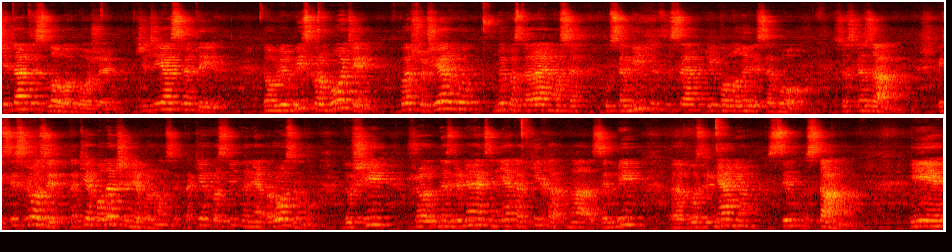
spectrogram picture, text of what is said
читати Слово Боже, життя святих, то в любій скорботі, в першу чергу, ми постараємося усамітнитися і помолитися Богу зі сльозами. І ці сльози таке полегшення приносять, таке просвітлення розуму, душі, що не зрівняється ніяка втіха на землі е, по зрівнянню з цим станом. І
